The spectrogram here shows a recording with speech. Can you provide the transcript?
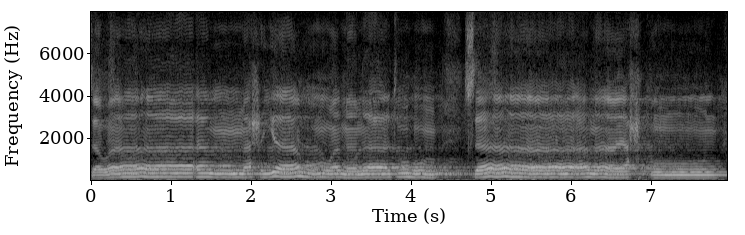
سواء محياهم ومماتهم ساء ما يحكمون.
